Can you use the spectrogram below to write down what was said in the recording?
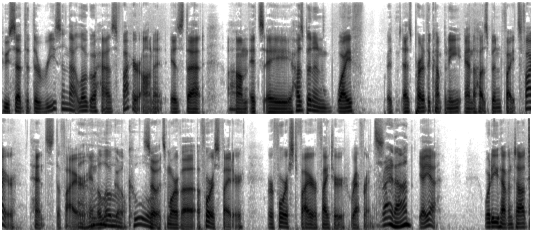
who said that the reason that logo has fire on it is that um, it's a husband and wife as part of the company, and the husband fights fire, hence the fire in the Oh, logo. cool. So it's more of a, a forest fighter or forest firefighter reference. Right on. Yeah, yeah. What are you having, Todd?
